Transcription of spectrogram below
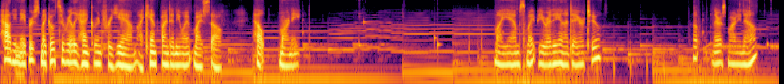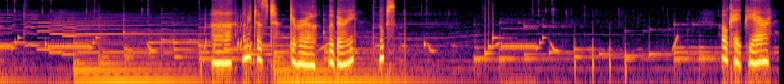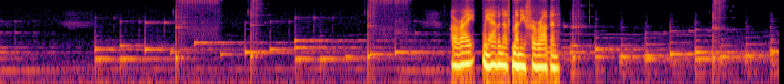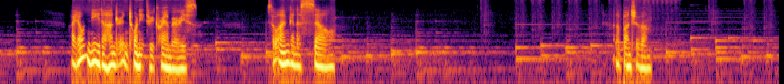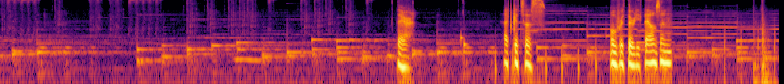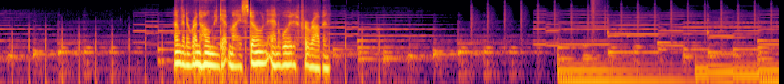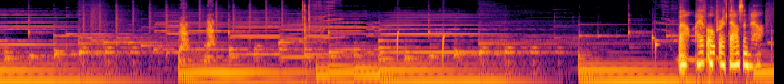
Howdy, neighbors. My goats are really hankering for yam. I can't find anyone myself. Help, Marnie. My yams might be ready in a day or two. Oh, there's Marnie now. Uh, let me just give her a blueberry. Oops. Okay, Pierre. All right, we have enough money for Robin. I don't need 123 cranberries. So I'm going to sell a bunch of them. There. That gets us over 30,000. I'm going to run home and get my stone and wood for Robin. Wow, I have over a thousand now.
